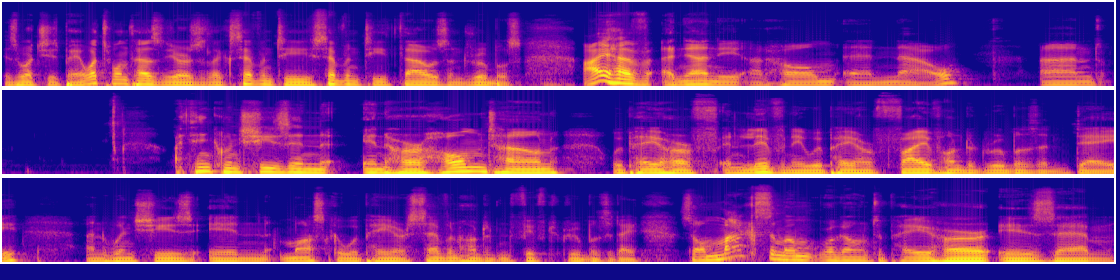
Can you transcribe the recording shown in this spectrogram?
is what she's paying. What's 1,000 euros? It's like 70 70,000 rubles. I have a nanny at home uh, now, and I think when she's in in her hometown, we pay her in Livni, we pay her 500 rubles a day. And when she's in Moscow, we pay her 750 rubles a day. So maximum we're going to pay her is um,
